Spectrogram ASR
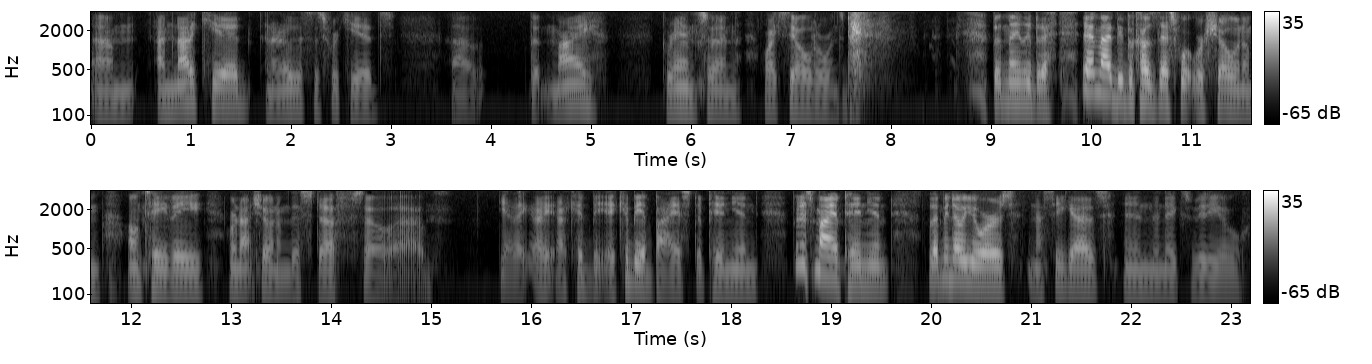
Um, I'm not a kid, and I know this is for kids, uh, but my grandson likes the older ones better. But mainly, but that might be because that's what we're showing them on TV. We're not showing them this stuff, so. Uh, yeah, I, I could be, it could be a biased opinion, but it's my opinion. Let me know yours, and I'll see you guys in the next video.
